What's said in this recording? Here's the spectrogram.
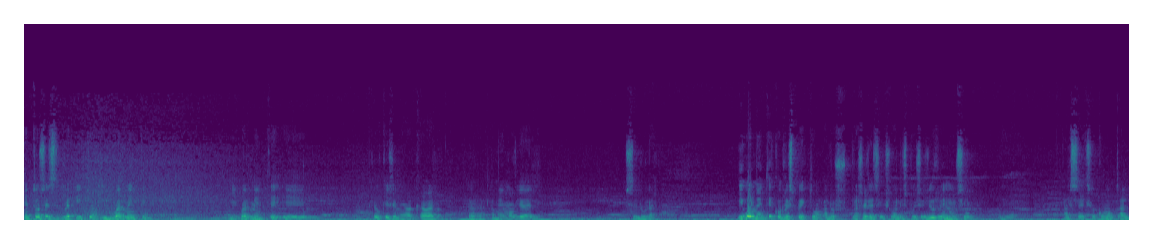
Entonces, repito, igualmente, igualmente, eh, creo que se me va a acabar la, memoria del celular. Igualmente, con respecto a los placeres sexuales, pues ellos renuncian eh, al sexo como tal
